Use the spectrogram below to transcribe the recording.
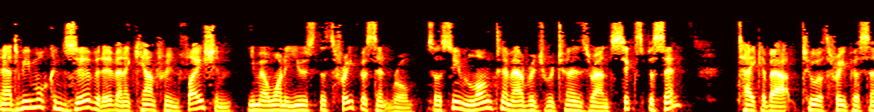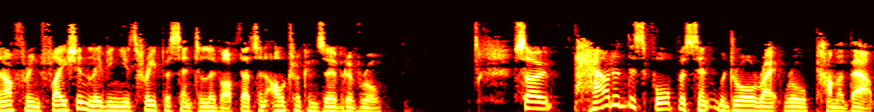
Now, to be more conservative and account for inflation, you may want to use the 3% rule. So assume long term average returns around 6%, take about 2 or 3% off for inflation, leaving you 3% to live off. That's an ultra conservative rule. So, how did this 4% withdrawal rate rule come about?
